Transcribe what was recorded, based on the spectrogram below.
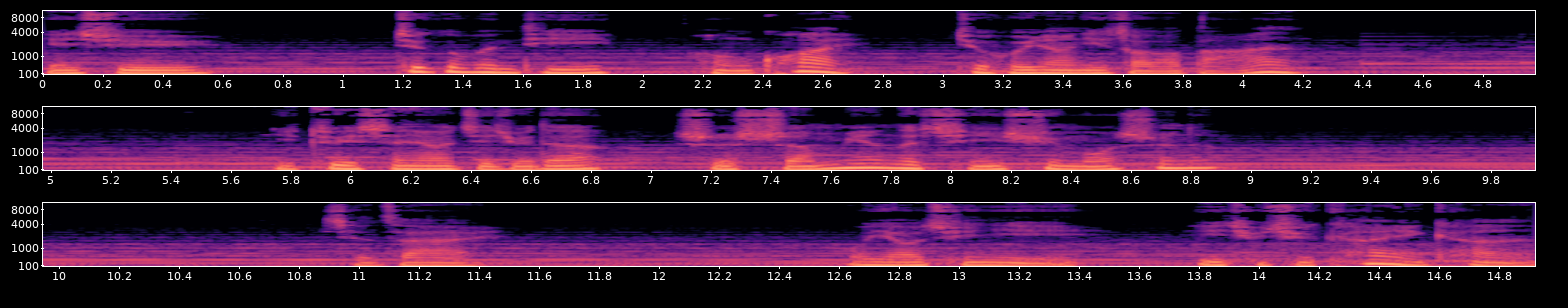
也许这个问题很快就会让你找到答案。你最想要解决的是什么样的情绪模式呢？现在，我邀请你一起去看一看，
